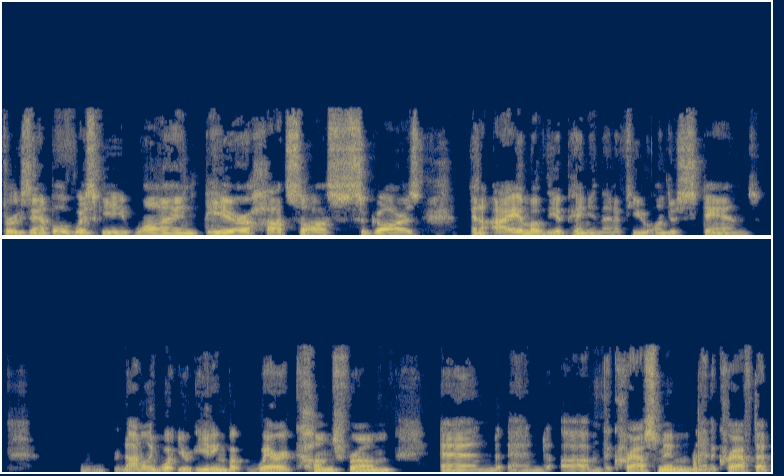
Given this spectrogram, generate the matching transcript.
for example, whiskey, wine, beer, hot sauce, cigars. And I am of the opinion that if you understand not only what you're eating, but where it comes from, and and um, the craftsman and the craft that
